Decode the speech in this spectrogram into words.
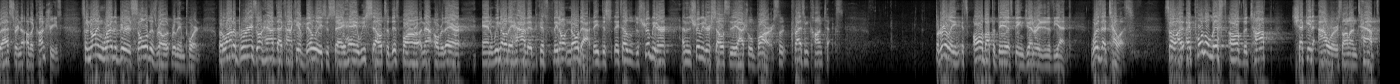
US or in other countries. So knowing where the beer is sold is really important. But a lot of breweries don't have that kind of capability to say, hey, we sell to this bar and that over there, and we know they have it because they don't know that. They, dis- they tell the distributor, and the distributor sells to the actual bar. So it provides some context. But really, it's all about the data that's being generated at the end. What does that tell us? So I, I pulled a list of the top check-in hours on Untappd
